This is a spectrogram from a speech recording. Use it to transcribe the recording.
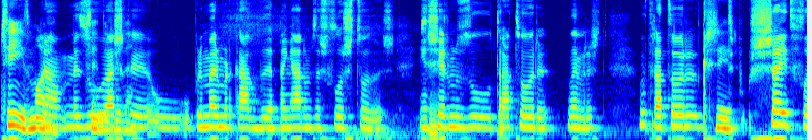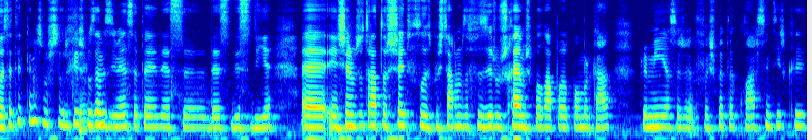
Sim, demora. Não, mas o, acho que o, o, primeiro mercado de apanharmos as flores todas, enchermos Sim. o trator, lembras-te? O trator tipo, cheio de flores. Até temos umas fotografias Sim. que usamos imenso até desse, desse, desse dia. Uh, enchermos o trator cheio de flores, depois estarmos a fazer os ramos para levar para, para o mercado. Para mim, ou seja, foi espetacular sentir que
